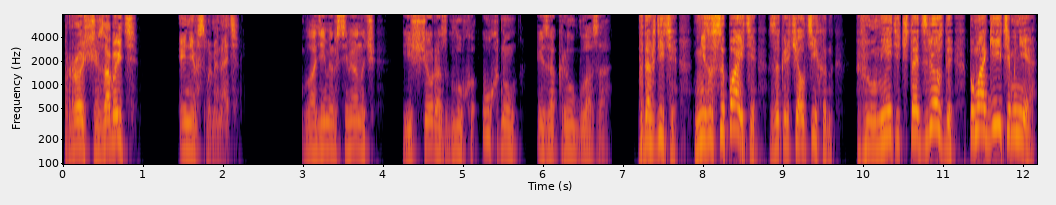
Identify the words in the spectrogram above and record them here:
Проще забыть и не вспоминать. Владимир Семенович еще раз глухо ухнул и закрыл глаза. «Подождите, не засыпайте!» — закричал Тихон. «Вы умеете читать звезды? Помогите мне!»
